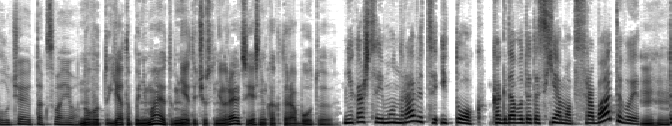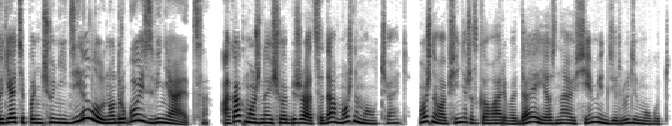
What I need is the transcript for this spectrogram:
получаю так свое. Но вот я-то понимаю это, мне это чувство не нравится, я с ним как-то работаю. Мне кажется, ему нравится итог. Когда вот эта схема срабатывает, угу. то я типа ничего не делаю, но другой извиняется. А как можно еще обижаться, да? Можно молчать, можно вообще не разговаривать, да? И я знаю семьи, где люди могут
